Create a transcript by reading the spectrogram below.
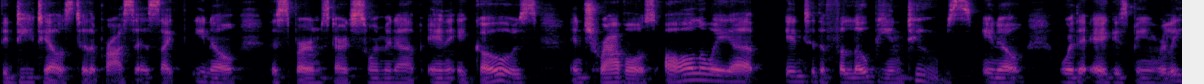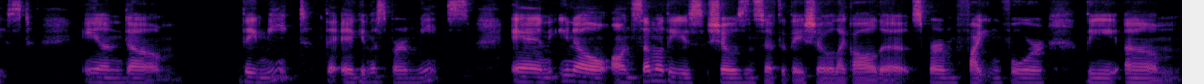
the details to the process like you know the sperm starts swimming up and it goes and travels all the way up into the fallopian tubes you know where the egg is being released. And um they meet the egg and the sperm meets. And you know on some of these shows and stuff that they show like all the sperm fighting for the um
